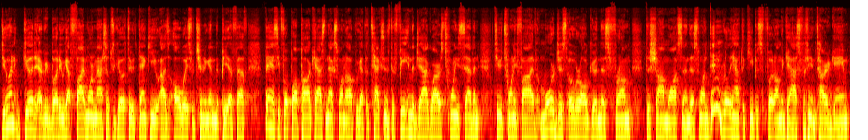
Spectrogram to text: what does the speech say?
Doing good, everybody. We got five more matchups to go through. Thank you, as always, for tuning in to PFF Fantasy Football Podcast. Next one up, we got the Texans defeating the Jaguars 27 to 25. More just overall goodness from Deshaun Watson in this one. Didn't really have to keep his foot on the gas for the entire game.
